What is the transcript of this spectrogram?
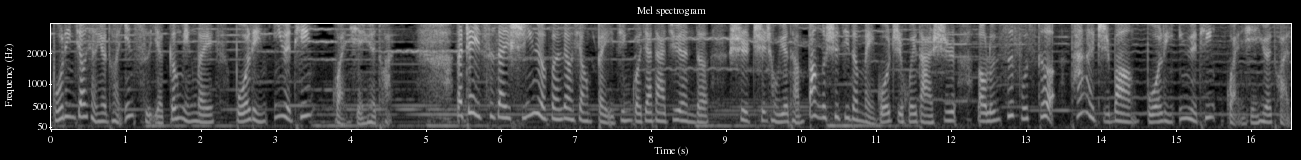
柏林交响乐团因此也更名为柏林音乐厅管弦乐团。那这一次在十一月份亮相北京国家大剧院的是驰骋乐坛半个世纪的美国指挥大师劳伦斯·福斯特，他来执棒柏林音乐厅管弦乐团，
